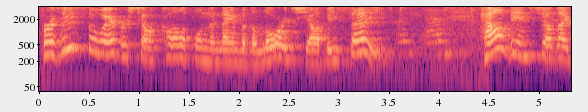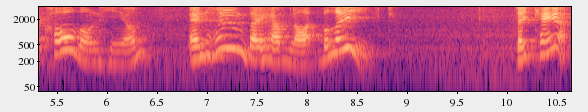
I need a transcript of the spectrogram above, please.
For whosoever shall call upon the name of the Lord shall be saved. How then shall they call on him and whom they have not believed? They can't.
